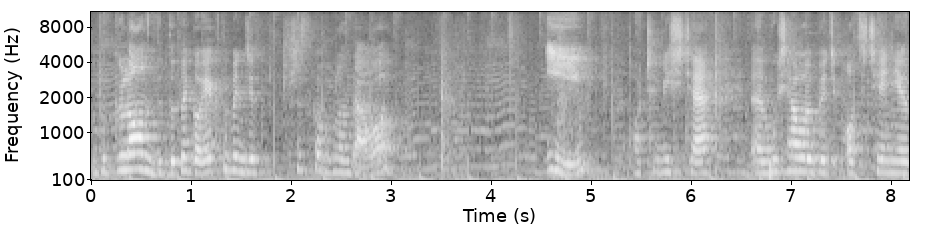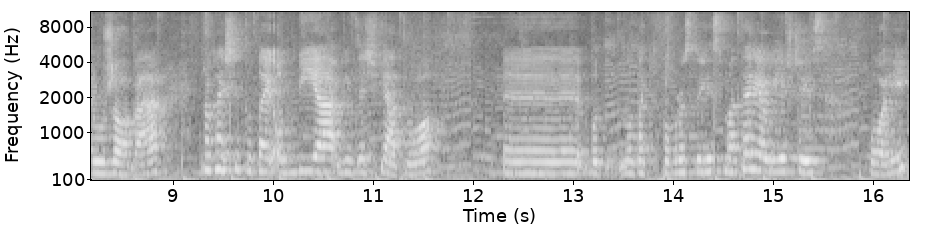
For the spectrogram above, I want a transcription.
wgląd do tego, jak to będzie wszystko wyglądało. I oczywiście e, musiały być odcienie różowe. Trochę się tutaj odbija, widzę światło, yy, bo no taki po prostu jest materiał i jeszcze jest folii,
